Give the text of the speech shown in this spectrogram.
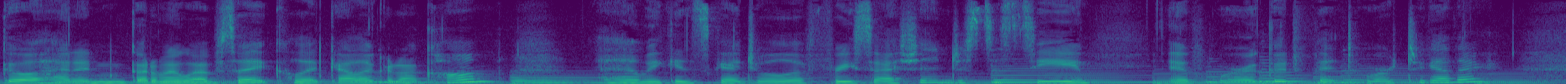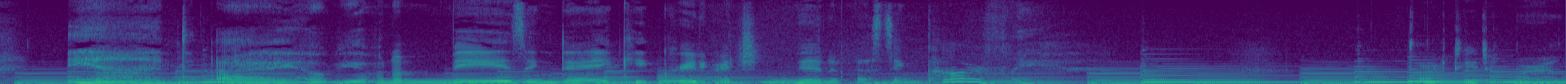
Go ahead and go to my website, ColetteGallagher.com, and we can schedule a free session just to see if we're a good fit to work together. And I hope you have an amazing day. Keep creating rich and manifesting powerfully. Talk to you tomorrow.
